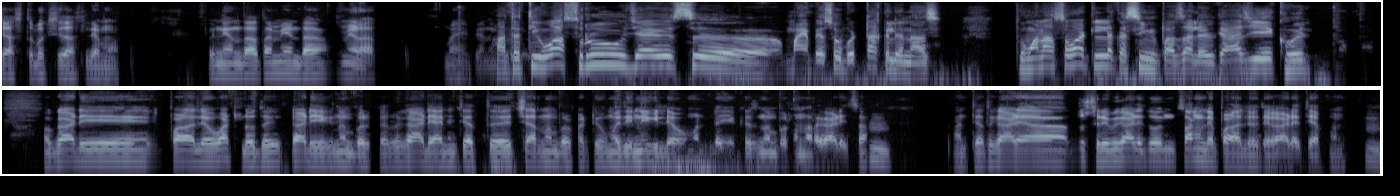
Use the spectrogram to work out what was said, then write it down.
जास्त बक्षीस असल्यामुळे. पण यंदा आता मेंढा मिळाला. माहिती. आता ती वासरू ज्यावेळेस मायब्यासोबत टाकलं ना आज तुम्हाला असं वाटलं का सिमीपास झाल्यावर की आज एक होईल? गाडी पळाल्यावर वाटलं होतं गाडी एक नंबर कर. गाडी आणि त्यात चार नंबर फाटीवमध्ये निघल्यावर म्हटलं एकच नंबर होणार गाडीचा. हम्म. आणि त्यात गाड्या दुसरी बी गाडी दोन चांगल्या पळाल्या होत्या गाड्या त्या पण. हम्म.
